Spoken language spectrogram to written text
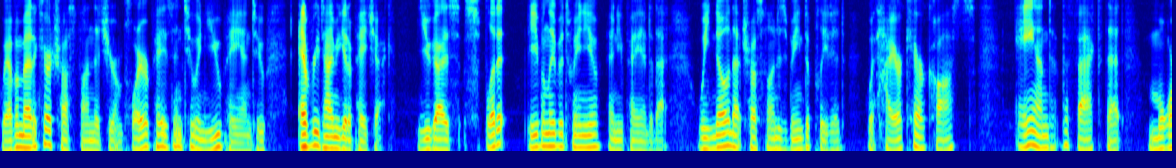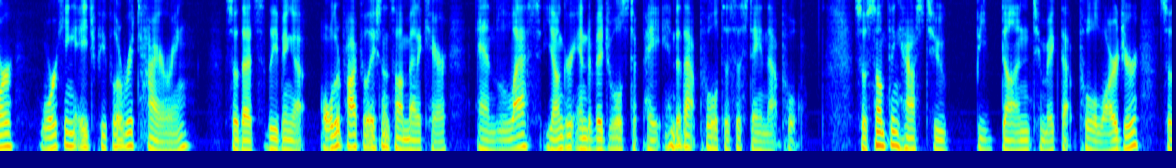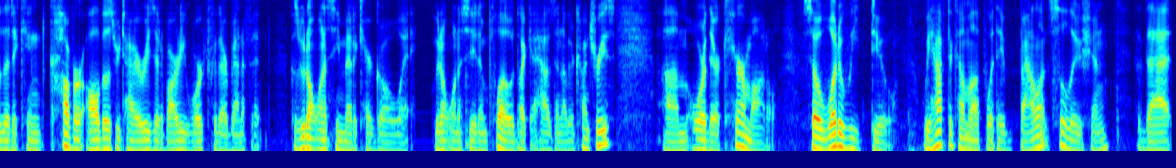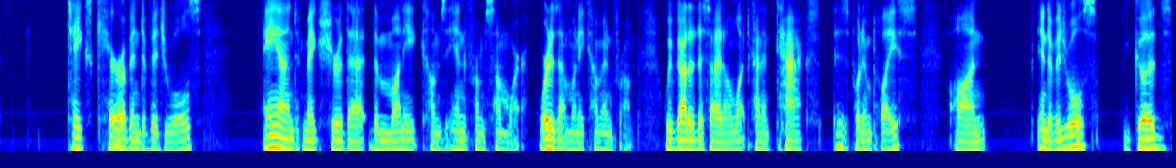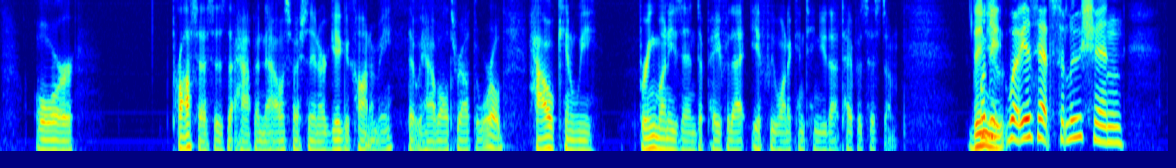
We have a Medicare trust fund that your employer pays into and you pay into every time you get a paycheck. You guys split it evenly between you and you pay into that. We know that trust fund is being depleted with higher care costs and the fact that more working age people are retiring. So that's leaving an older population that's on Medicare and less younger individuals to pay into that pool to sustain that pool. So something has to be done to make that pool larger so that it can cover all those retirees that have already worked for their benefit because we don't want to see Medicare go away. We don't want to see it implode like it has in other countries um, or their care model. So, what do we do? We have to come up with a balanced solution that takes care of individuals and make sure that the money comes in from somewhere. Where does that money come in from? We've got to decide on what kind of tax is put in place on individuals, goods, or processes that happen now, especially in our gig economy that we have all throughout the world. How can we bring monies in to pay for that if we want to continue that type of system? Then well, you, well is that solution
